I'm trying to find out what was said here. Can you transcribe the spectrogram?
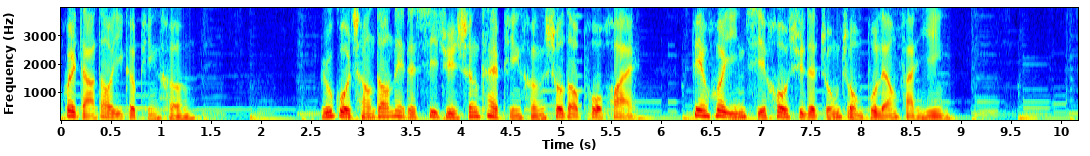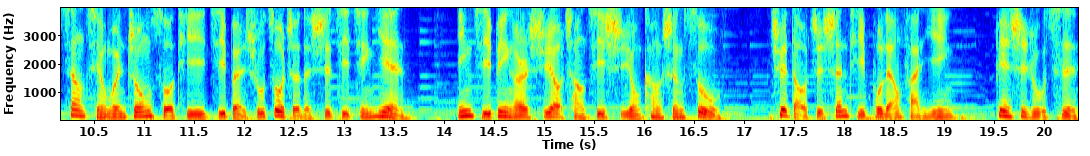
会达到一个平衡。如果肠道内的细菌生态平衡受到破坏，便会引起后续的种种不良反应。像前文中所提几本书作者的实际经验，因疾病而需要长期使用抗生素，却导致身体不良反应。便是如此。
